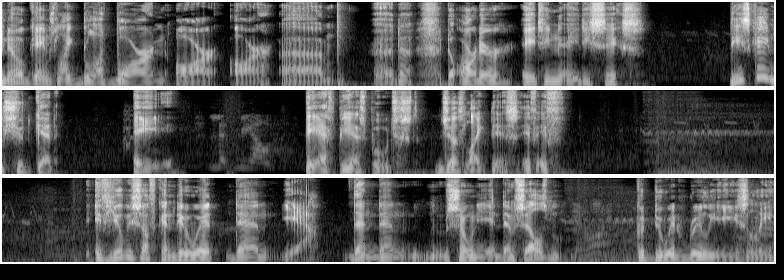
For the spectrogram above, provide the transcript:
You know, games like Bloodborne or or um, uh, the the Order 1886. These games should get a a FPS boost just like this. If if if Ubisoft can do it, then yeah, then then Sony themselves could do it really easily.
